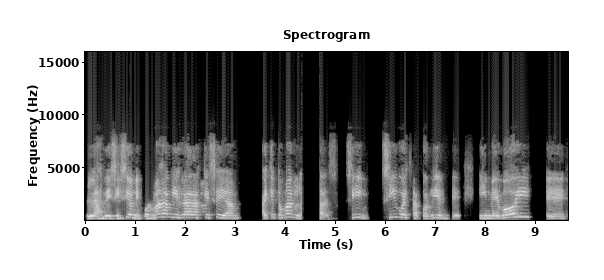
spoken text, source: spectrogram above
las decisiones, por más arriesgadas que sean, hay que tomarlas. Sí, sigo esta corriente y me voy eh,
